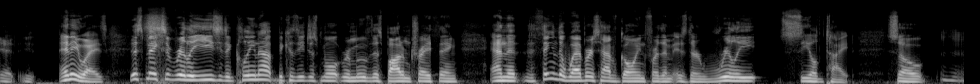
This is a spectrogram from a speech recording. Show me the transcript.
it, it. Anyways, this makes it really easy to clean up because you just mo- remove this bottom tray thing. And the the thing the Webers have going for them is they're really sealed tight. So hmm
